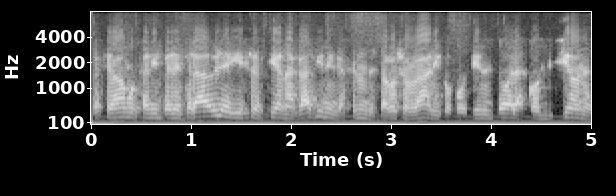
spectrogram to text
los llamábamos tan impenetrable y ellos decían acá tienen que hacer un desarrollo orgánico porque tienen todas las condiciones.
